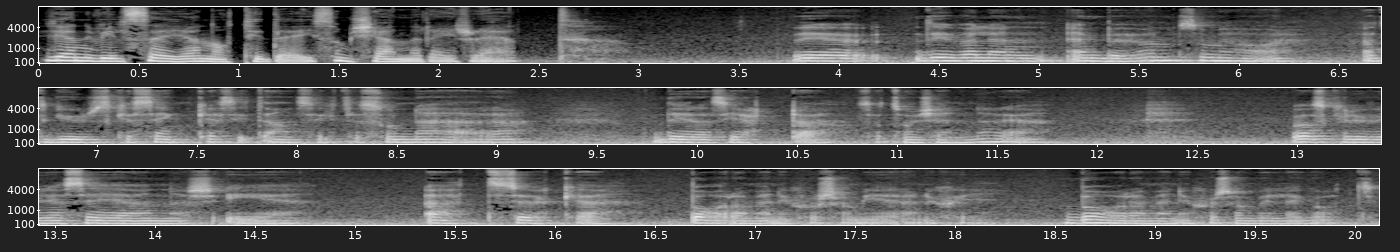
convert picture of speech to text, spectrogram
Jenny vill säga något till dig som känner dig rädd. Det, det är väl en, en bön som jag har. Att Gud ska sänka sitt ansikte så nära deras hjärta så att de känner det. Vad jag skulle vilja säga annars är att söka bara människor som ger energi. Bara människor som vill det gott.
